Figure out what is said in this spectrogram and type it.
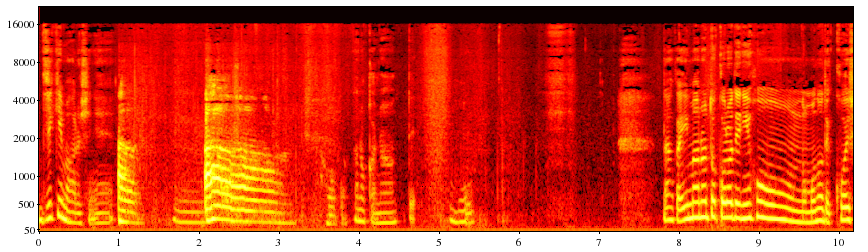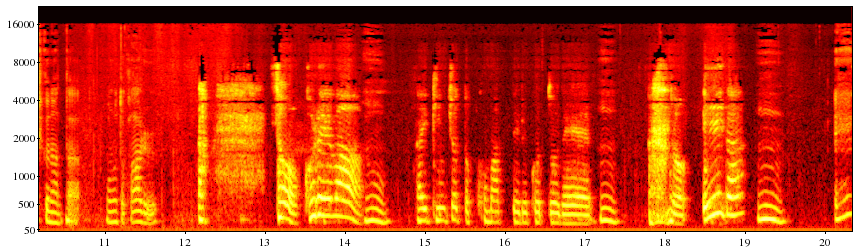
時期もあるしね、あうん、あなのかなって思う。なんか今のところで日本のもので恋しくなったものとかある？そうこれはうん。最近ちょっと困ってることでうん。あの映画？うん。映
